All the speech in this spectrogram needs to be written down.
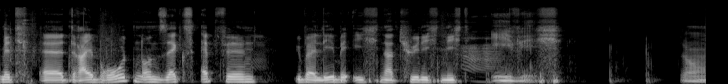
mit äh, drei Broten und sechs Äpfeln überlebe ich natürlich nicht ewig. So.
